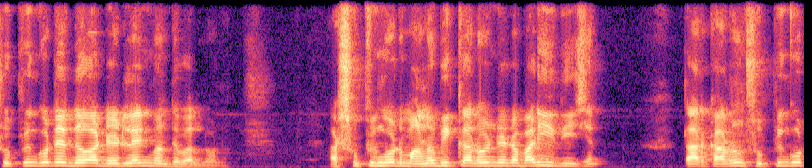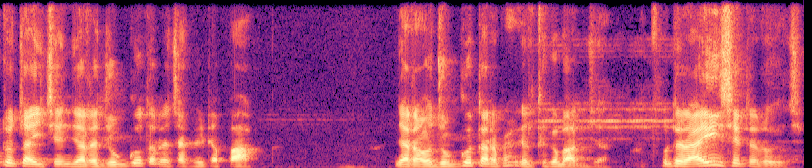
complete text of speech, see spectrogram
সুপ্রিম কোর্টের দেওয়া ডেডলাইন মানতে পারল না। আর সুপ্রিম কোর্ট মানবিক কারণে এটা বাড়িয়ে দিয়েছেন। তার কারণ সুপ্রিম কোর্টও চাইছেন যারা যোগ্য তারা চাকরিটা পাক। যারা অযোগ্য তারা প্যানেল থেকে বাদ কোর্টের রায়ই সেটা রয়েছে।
